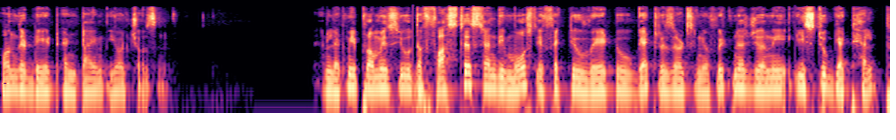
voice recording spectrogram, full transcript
on the date and time you're chosen. And let me promise you the fastest and the most effective way to get results in your fitness journey is to get help.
